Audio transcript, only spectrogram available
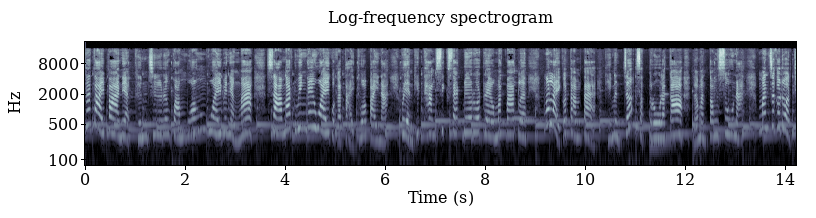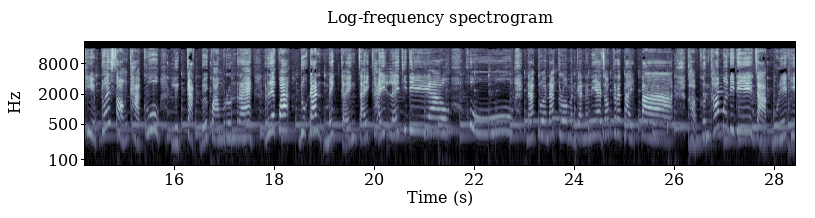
กระต่ายป่าเนี่ยขึ้นชื่อเรื่องความว่องไวเป็นอย่างมาก สามารถวิ่งได้ไวกว่ากระต่ายทั่วไปนะ เปลี่ยนทิศทางซิกแซกด้วยรวดเร็วมากๆเลย เมื่อไหร่ก็ตามแต่ที่มันเจอศัตรูแล้วก็ แล้วมันต้องสู้นะ มันจะกระโดดถีบด้วยสองขาคู่ หรือกัดด้วยความรุนแรง เรียกว่าดุดันไม่เกรงใจใครเลยทีเดียว หูน่ากลัวน่ากลัวเหมือนกันนะเนี่ยเจ้ากระต่ายป่า ขอบคุณข้อมูลดีๆ จากมูลนิธิ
